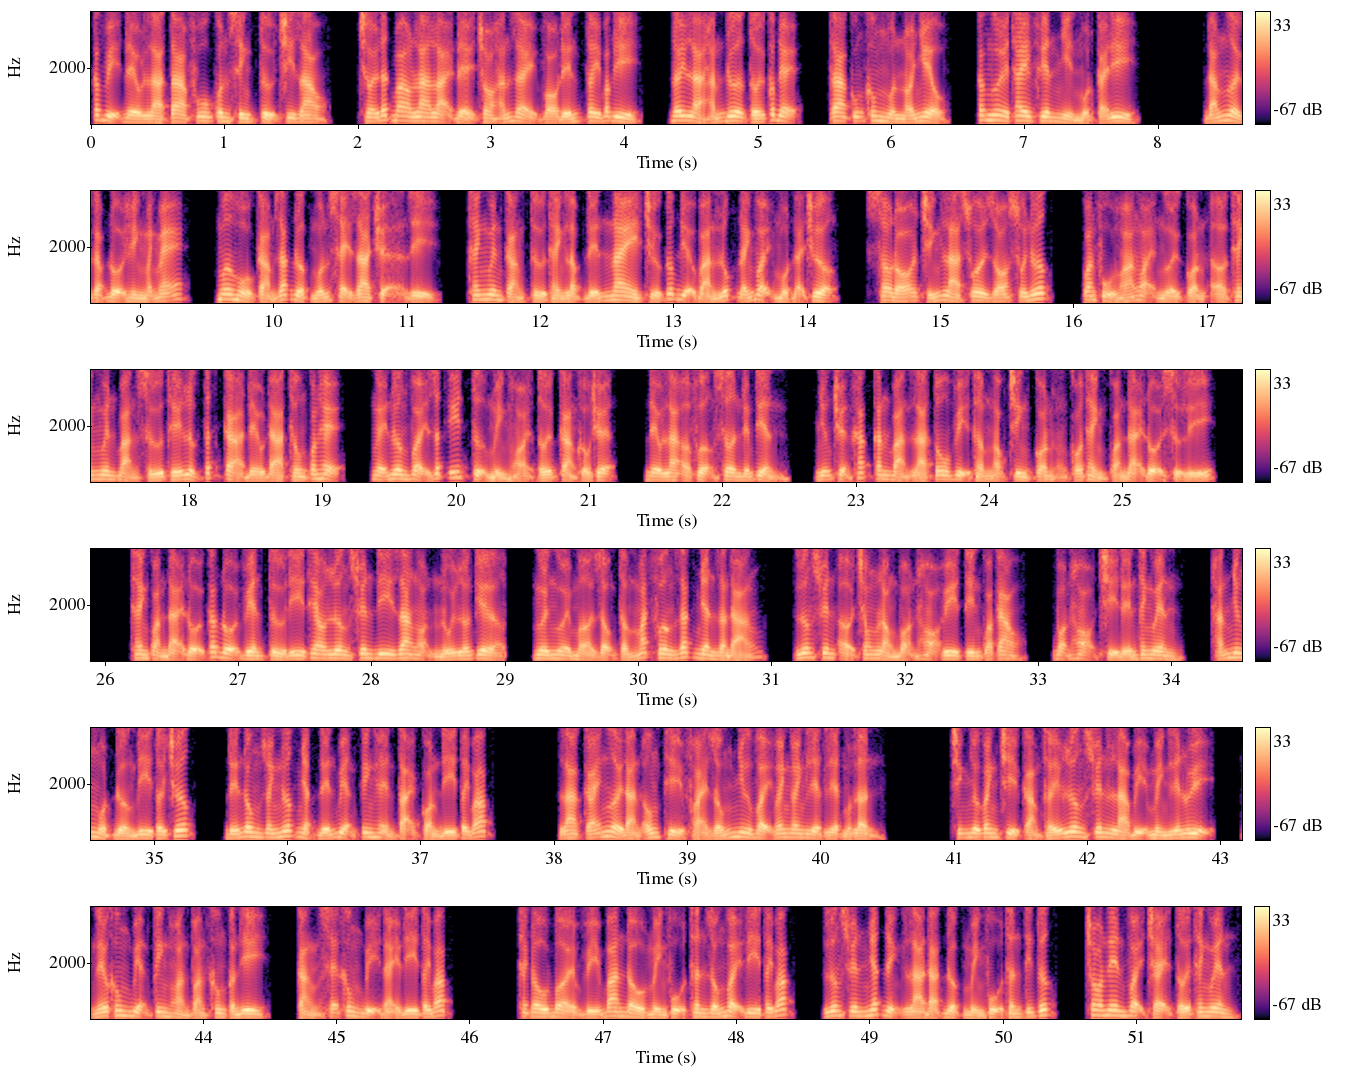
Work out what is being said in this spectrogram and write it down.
Các vị đều là ta phu quân sinh tử chi giao, trời đất bao la lại để cho hắn dậy vò đến tây bắc đi, đây là hắn đưa tới cấp đệ, ta cũng không muốn nói nhiều, các ngươi thay phiên nhìn một cái đi. Đám người gặp đội hình mạnh mẽ, mơ hồ cảm giác được muốn xảy ra chuyện gì, thanh nguyên cảng từ thành lập đến nay trừ cấp địa bàn lúc đánh vậy một đại trượng sau đó chính là xuôi gió xuôi nước, quan phủ hóa ngoại người còn ở thanh nguyên bản xứ thế lực tất cả đều đả thông quan hệ, nghệ nương vậy rất ít tự mình hỏi tới cảng khẩu chuyện, đều là ở phượng sơn đếm tiền, những chuyện khác căn bản là tô vị thẩm ngọc trinh còn có thành quản đại đội xử lý. Thành quản đại đội các đội viên từ đi theo lương xuyên đi ra ngọn núi lớn kia, người người mở rộng tầm mắt phương giác nhân gian đáng, lương xuyên ở trong lòng bọn họ uy tín quá cao, bọn họ chỉ đến thanh nguyên, hắn nhưng một đường đi tới trước, đến đông doanh nước nhật đến biện kinh hiện tại còn đi tây bắc. Là cái người đàn ông thì phải giống như vậy oanh oanh liệt liệt một lần. Trịnh nhược anh chỉ cảm thấy lương xuyên là bị mình liên lụy nếu không biện kinh hoàn toàn không cần đi, càng sẽ không bị đẩy đi tây bắc. Thạch đầu bởi vì ban đầu mình phụ thân giống vậy đi tây bắc, lương xuyên nhất định là đạt được mình phụ thân tin tức, cho nên vậy chạy tới thanh nguyên.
